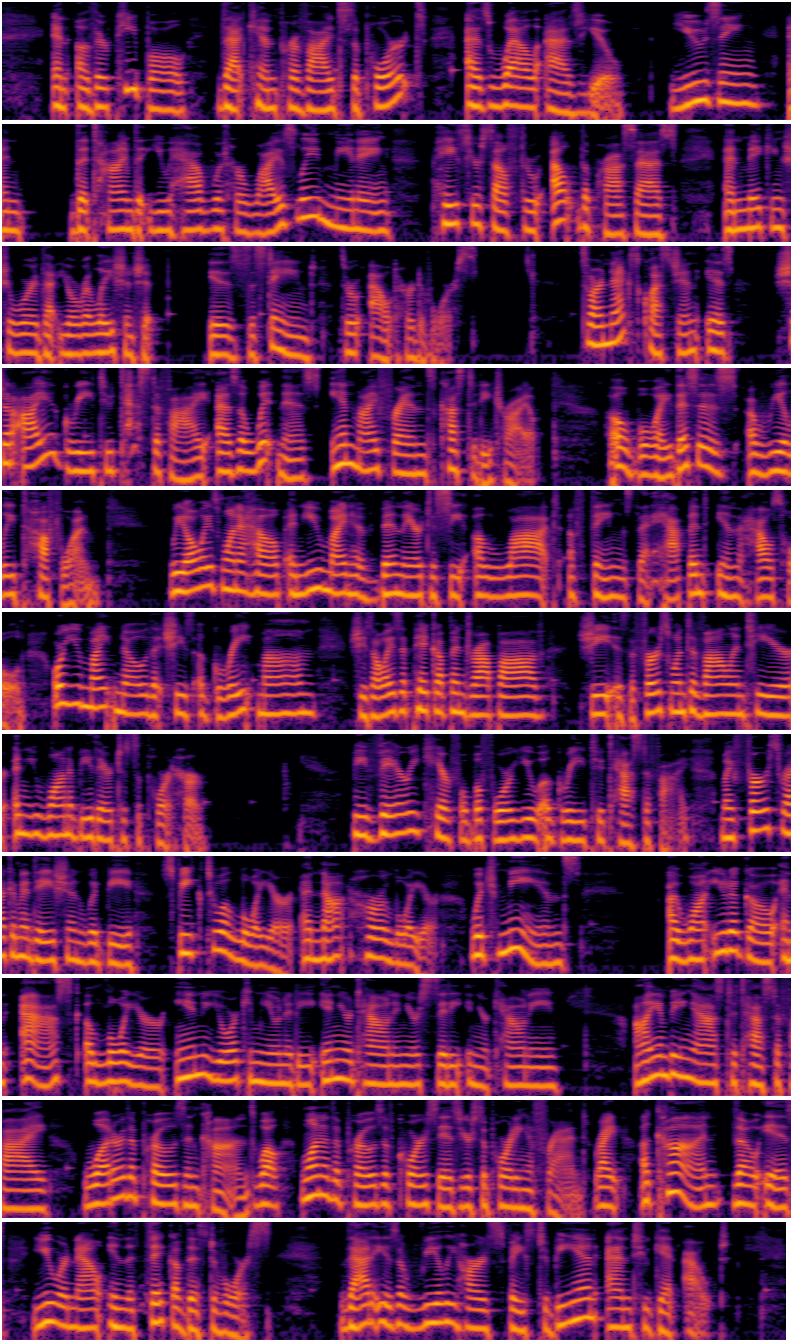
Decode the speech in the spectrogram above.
and other people that can provide support as well as you. Using and the time that you have with her wisely, meaning pace yourself throughout the process and making sure that your relationship is sustained throughout her divorce. So, our next question is Should I agree to testify as a witness in my friend's custody trial? Oh boy, this is a really tough one. We always want to help, and you might have been there to see a lot of things that happened in the household. Or you might know that she's a great mom. She's always a pick up and drop off. She is the first one to volunteer, and you want to be there to support her. Be very careful before you agree to testify. My first recommendation would be speak to a lawyer and not her lawyer, which means I want you to go and ask a lawyer in your community, in your town, in your city, in your county. I am being asked to testify. What are the pros and cons? Well, one of the pros, of course, is you're supporting a friend, right? A con, though, is you are now in the thick of this divorce. That is a really hard space to be in and to get out.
